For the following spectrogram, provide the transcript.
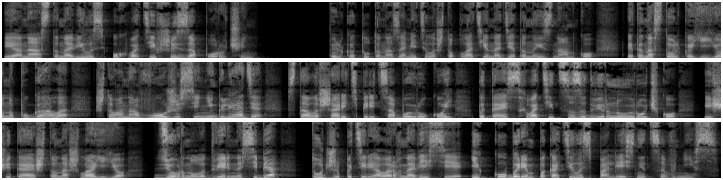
и она остановилась, ухватившись за поручень. Только тут она заметила, что платье надето наизнанку. Это настолько ее напугало, что она в ужасе, не глядя, стала шарить перед собой рукой, пытаясь схватиться за дверную ручку и, считая, что нашла ее, дернула дверь на себя, тут же потеряла равновесие и кубарем покатилась по лестнице вниз.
